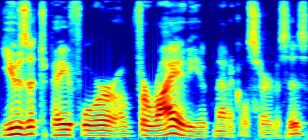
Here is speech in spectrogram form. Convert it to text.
use it to pay for a variety of medical services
